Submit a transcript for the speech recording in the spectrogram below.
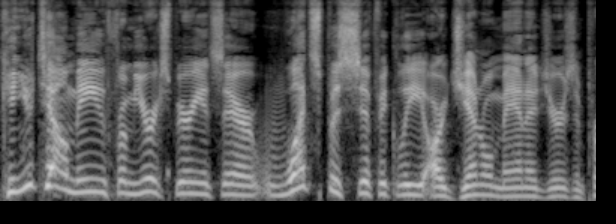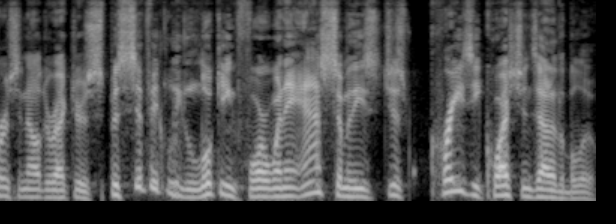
can you tell me from your experience there what specifically are general managers and personnel directors specifically looking for when they ask some of these just crazy questions out of the blue?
